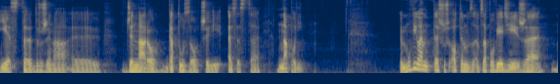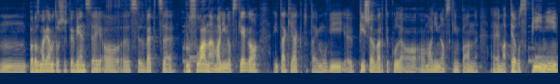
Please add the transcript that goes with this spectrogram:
jest drużyna Gennaro Gattuso, czyli SSC Napoli. Mówiłem też już o tym w zapowiedzi, że mm, porozmawiamy troszeczkę więcej o e, sylwetce Rusłana Malinowskiego i tak jak tutaj mówi, e, pisze w artykule o, o Malinowskim pan e, Mateo Spini,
